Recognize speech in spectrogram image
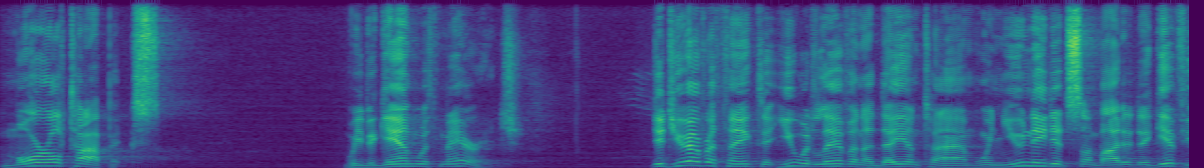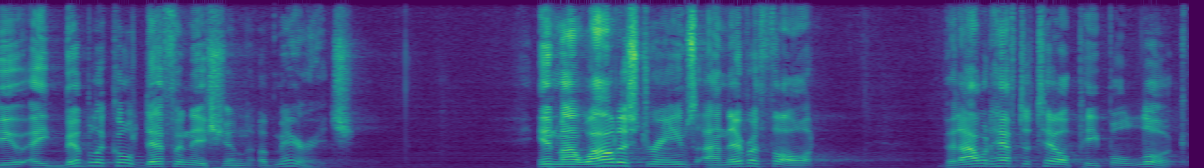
moral topics, we begin with marriage. Did you ever think that you would live in a day and time when you needed somebody to give you a biblical definition of marriage? In my wildest dreams, I never thought that I would have to tell people look,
